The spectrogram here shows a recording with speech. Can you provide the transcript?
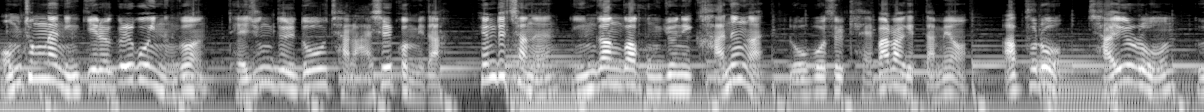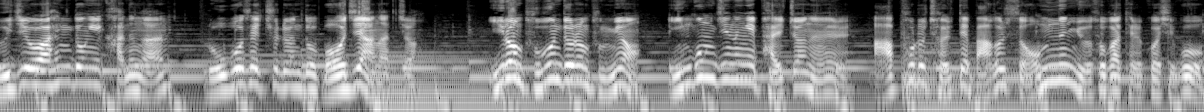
엄청난 인기를 끌고 있는 건 대중들도 잘 아실 겁니다. 현대차는 인간과 공존이 가능한 로봇을 개발하겠다며 앞으로 자유로운 의지와 행동이 가능한 로봇의 출현도 머지 않았죠. 이런 부분들은 분명 인공지능의 발전을 앞으로 절대 막을 수 없는 요소가 될 것이고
